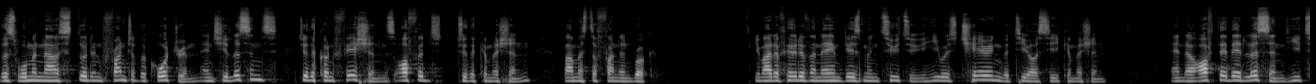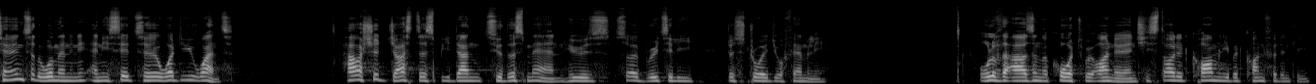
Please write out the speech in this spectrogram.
This woman now stood in front of the courtroom and she listened to the confessions offered to the commission by Mr. van de Broek. You might have heard of the name Desmond Tutu. He was chairing the TRC commission. And uh, after they'd listened, he turned to the woman and he said to her, What do you want? How should justice be done to this man who has so brutally destroyed your family? All of the eyes in the court were on her, and she started calmly but confidently.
